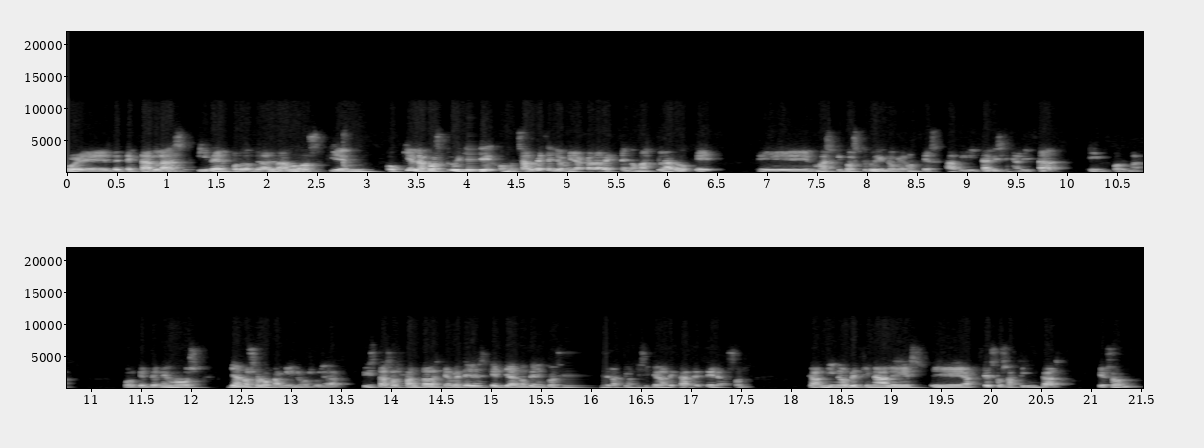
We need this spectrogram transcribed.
pues detectarlas y ver por dónde las vamos, quién, o quién la construye, o muchas veces yo, mira, cada vez tengo más claro que eh, más que construir, lo que tenemos que es habilitar y señalizar informar. Porque tenemos ya no solo caminos, o sea, pistas asfaltadas que a veces es que ya no tienen consideración ni siquiera de carretera, son caminos vecinales, eh, accesos a fincas que son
